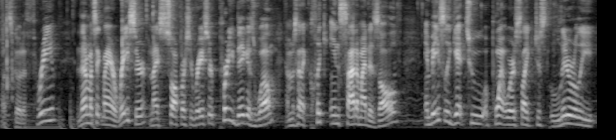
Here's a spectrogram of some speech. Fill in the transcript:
Let's go to three. And then I'm gonna take my eraser, nice soft brush eraser, pretty big as well. I'm just gonna click inside of my dissolve and basically get to a point where it's like just literally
